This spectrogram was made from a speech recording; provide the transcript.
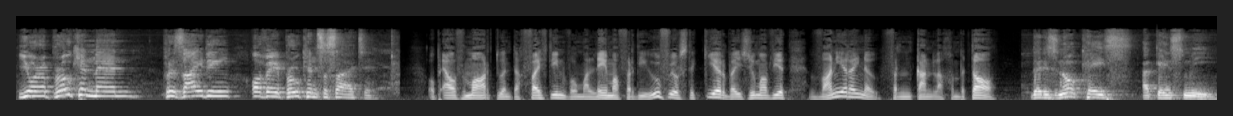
You're a broken man presiding over a broken society. Op 11 Maart 2015 wil Malema vir die hoeveelste keer by Zuma weet wanneer hy nou vir Nkandla gaan betaal. There is no case against me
